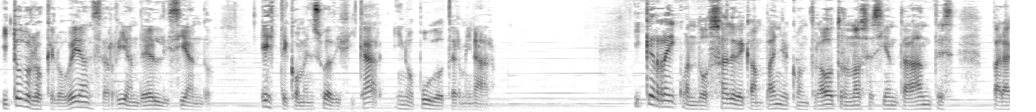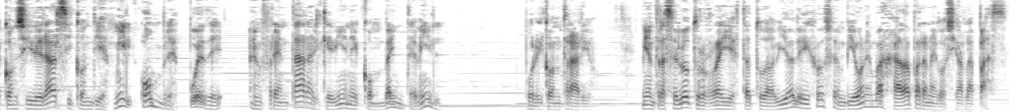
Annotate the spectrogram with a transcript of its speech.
y todos los que lo vean se rían de él diciendo, Este comenzó a edificar y no pudo terminar. ¿Y qué rey cuando sale de campaña contra otro no se sienta antes para considerar si con diez mil hombres puede enfrentar al que viene con veinte mil? Por el contrario, mientras el otro rey está todavía lejos, envió una embajada para negociar la paz.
